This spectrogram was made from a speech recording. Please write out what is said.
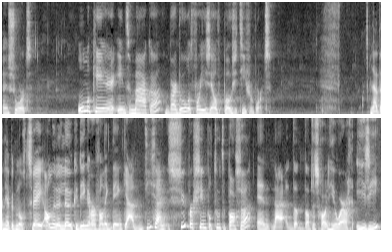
een soort ommekeer in te maken, waardoor het voor jezelf positiever wordt. Nou, dan heb ik nog twee andere leuke dingen waarvan ik denk, ja, die zijn super simpel toe te passen. En nou, dat, dat is gewoon heel erg easy.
